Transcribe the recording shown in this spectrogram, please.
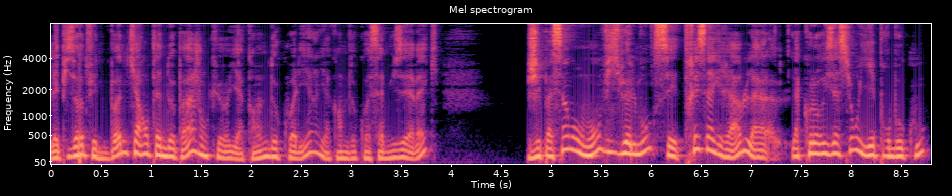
L'épisode fait une bonne quarantaine de pages, donc euh, il y a quand même de quoi lire, il y a quand même de quoi s'amuser avec. J'ai passé un bon moment, visuellement c'est très agréable, la, colorisation y est pour beaucoup,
